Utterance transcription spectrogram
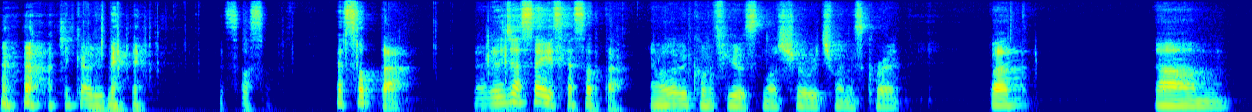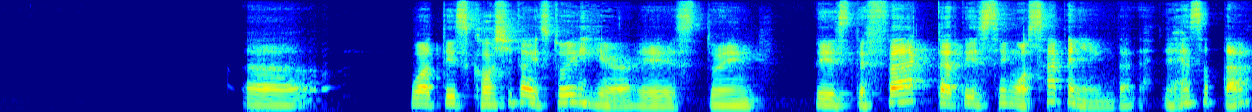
헷갈리네. 했었, 했었다. Let's just say it's 했었다. I'm a little bit confused, not sure which one is correct. But um, uh, what this Koshida is doing here is doing this the fact that this thing was happening, that the Hesata,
